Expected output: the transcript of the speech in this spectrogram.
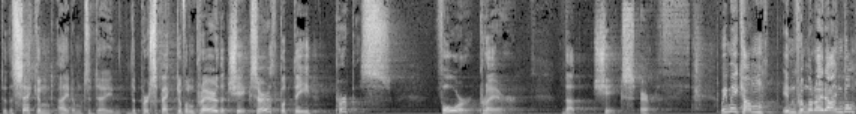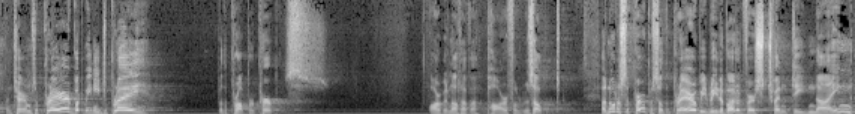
to the second item today the perspective on prayer that shakes earth, but the purpose for prayer that shakes earth. We may come in from the right angle in terms of prayer, but we need to pray with a proper purpose, or we'll not have a powerful result. And notice the purpose of the prayer. We read about it, verse 29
